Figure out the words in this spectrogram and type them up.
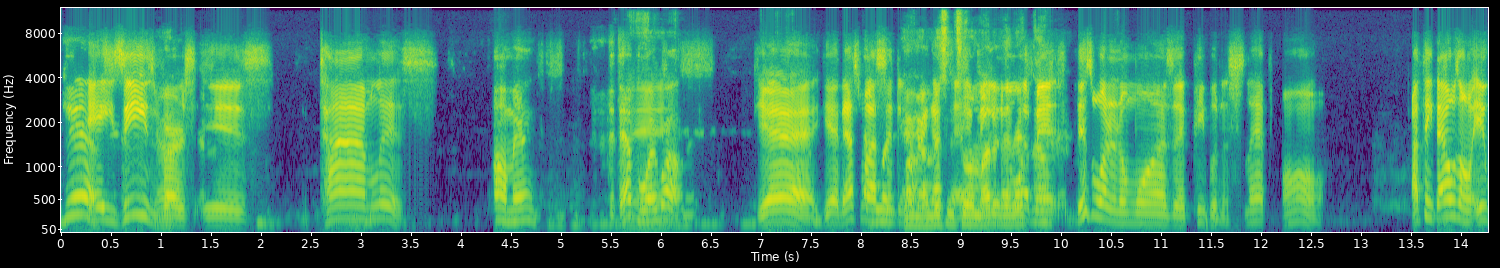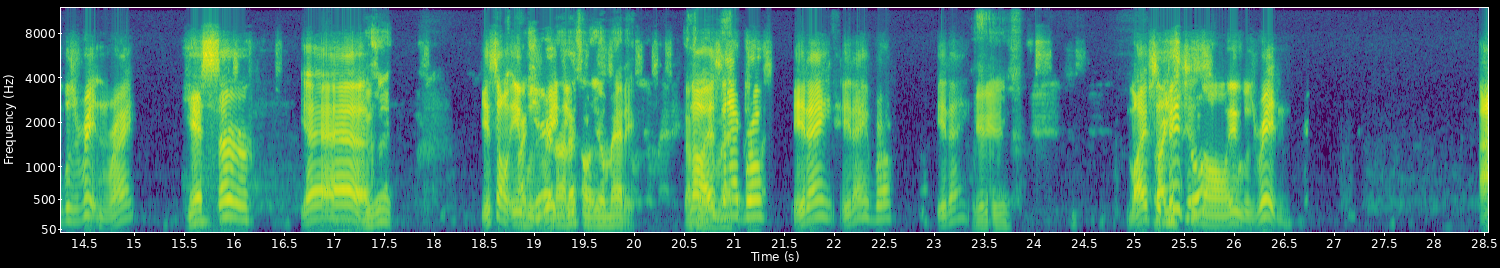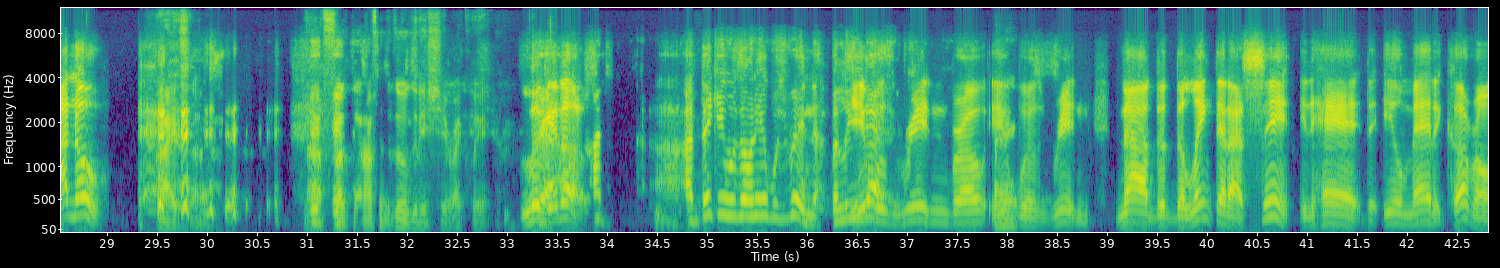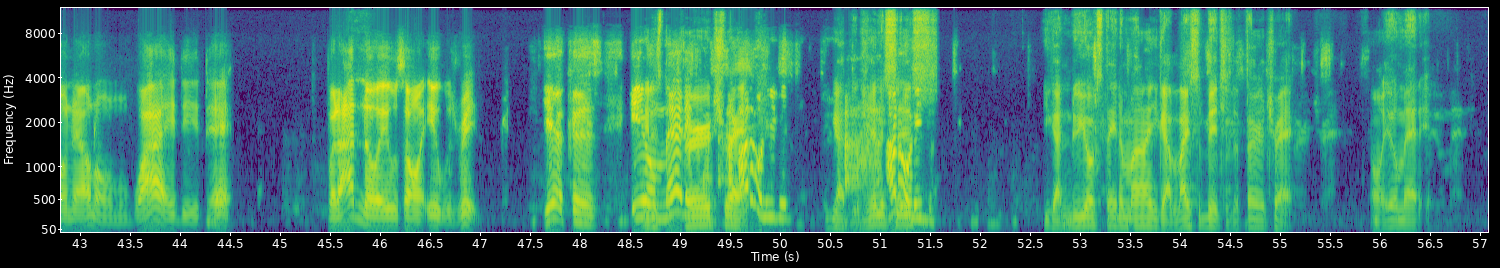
Yeah. AZ's Yeah. verse is timeless. Oh man, Th- that boy Man. raw. Yeah, yeah. That's why I Have sent that you listened to him other you know than that what, man? This one of them ones that people done slept on. I think that was on. It was written, right? Yes, sir. Yeah, Is it? it's on. It Like, was yeah, written. No, that's on Illmatic. That's no, on it's Illmatic. not, bro. It ain't. It ain't, bro. It ain't. It is. Life's a Are you bitch is sure? on. It was written. I know. All right, so. nah, fuck that. I'm finna Google this shit right quick. Look Yeah, it up. I, I think it was on. It was written. Believe It that. was written, bro. It Alright. was written. Now the, the link that I sent, it had the Illmatic cover on there. I don't know why it did that, but I know it was on. It was written. Yeah, because the Illmatic. third track. I don't even. You got the I- I Genesis. don't even- You got New York State of Mind. You got Life's a Bitch is the third track on Illmatic.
